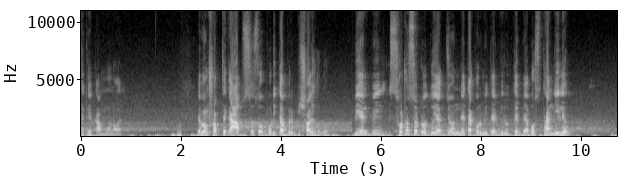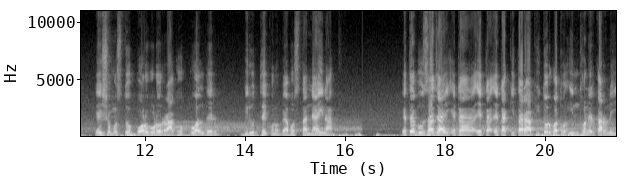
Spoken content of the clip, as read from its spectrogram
থেকে কাম্য নয়। এবং সবথেকে আফসোস ও পরিতাপের বিষয় হলো, বিএনপি ছোট ছোট দুই একজন নেতাকর্মীদের বিরুদ্ধে ব্যবস্থা নিলেও এই সমস্ত বড় বড় রাঘববোয়ালদের বিরুদ্ধে কোনো ব্যবস্থা নেয় না। এতে বোঝা যায় এটা এটা এটা কি তারা ভিতরগত ইন্ধনের কারণেই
